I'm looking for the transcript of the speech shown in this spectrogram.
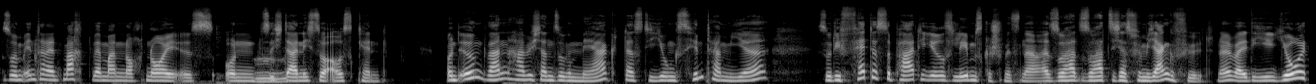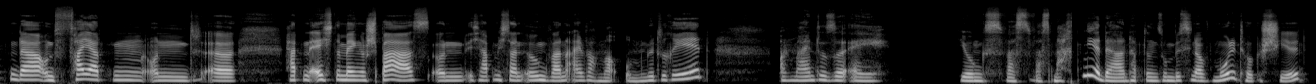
so im Internet macht, wenn man noch neu ist und mhm. sich da nicht so auskennt. Und irgendwann habe ich dann so gemerkt, dass die Jungs hinter mir so die fetteste Party ihres Lebens geschmissen haben. Also so hat, so hat sich das für mich angefühlt, ne? weil die johlten da und feierten und äh, hatten echt eine Menge Spaß. Und ich habe mich dann irgendwann einfach mal umgedreht und meinte so, ey, Jungs, was, was macht denn ihr da? Und habe dann so ein bisschen auf den Monitor geschielt.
